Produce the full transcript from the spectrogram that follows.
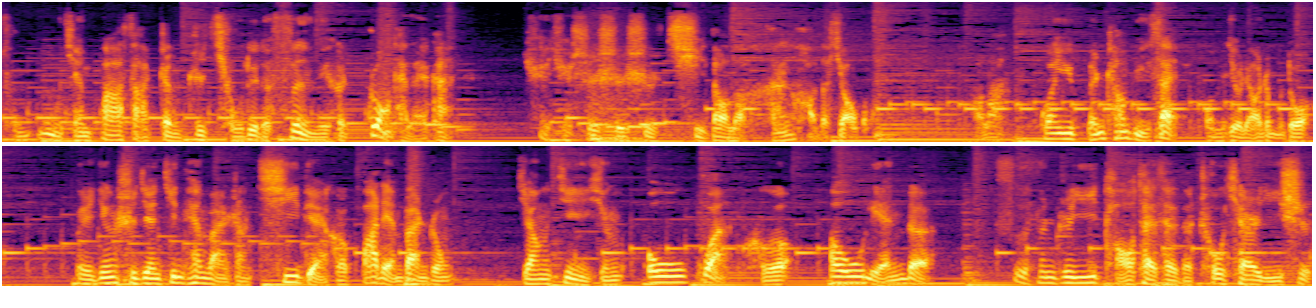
从目前巴萨整支球队的氛围和状态来看，确确实实是起到了很好的效果。好了，关于本场比赛，我们就聊这么多。北京时间今天晚上七点和八点半钟，将进行欧冠和欧联的四分之一淘汰赛的抽签仪式。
